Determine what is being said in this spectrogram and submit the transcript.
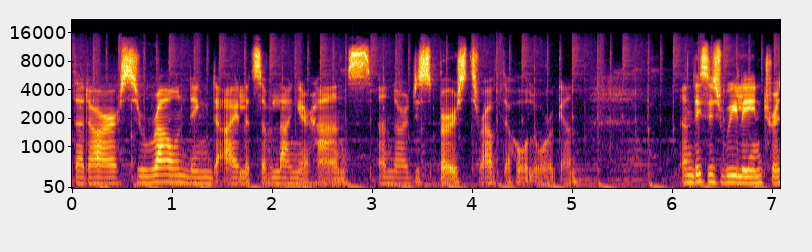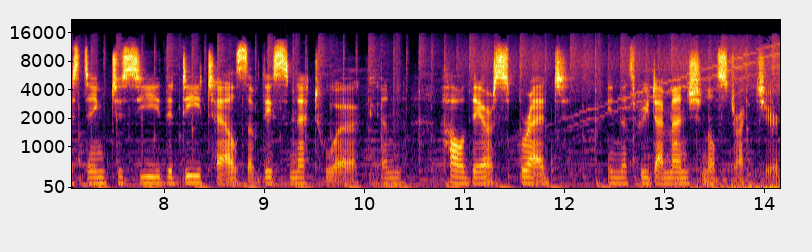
that are surrounding the islets of Langerhans and are dispersed throughout the whole organ. And this is really interesting to see the details of this network and how they are spread in a three-dimensional structure.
